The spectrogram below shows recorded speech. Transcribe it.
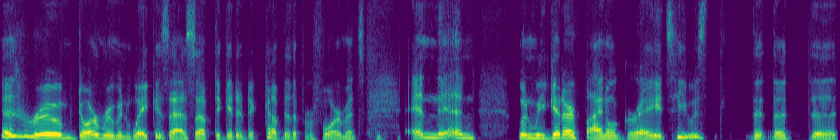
his room dorm room and wake his ass up to get him to come to the performance and then when we get our final grades he was the the the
